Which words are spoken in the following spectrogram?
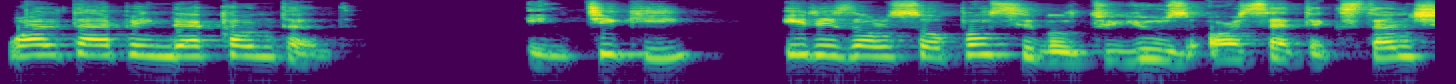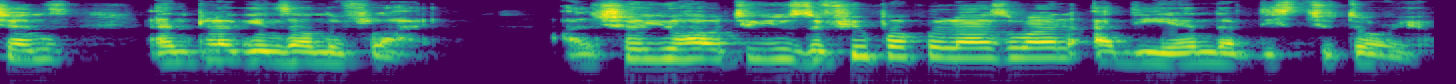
while typing their content. In Tiki, it is also possible to use or set extensions and plugins on the fly. I'll show you how to use a few popular ones at the end of this tutorial.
